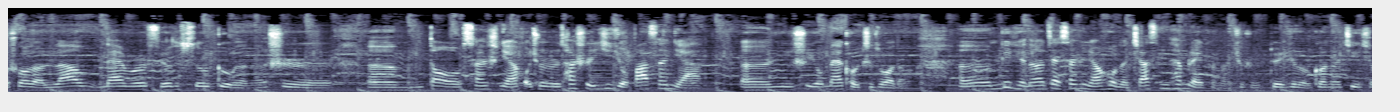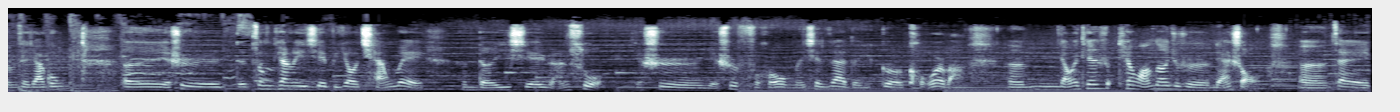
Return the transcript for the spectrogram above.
所说的，Love Never Felt So Good 呢是，嗯，到三十年后，就是它是一九八三年，嗯，是由 Michael 制作的，嗯，并且呢，在三十年后呢，Justin Timberlake 呢就是对这首歌呢进行再加工，呃，也是增添了一些比较前卫的一些元素。也是也是符合我们现在的一个口味儿吧，嗯，两位天天王呢就是联手，嗯，在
